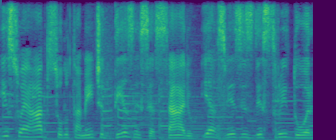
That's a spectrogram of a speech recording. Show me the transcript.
Isso é absolutamente desnecessário e às vezes destruidor.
